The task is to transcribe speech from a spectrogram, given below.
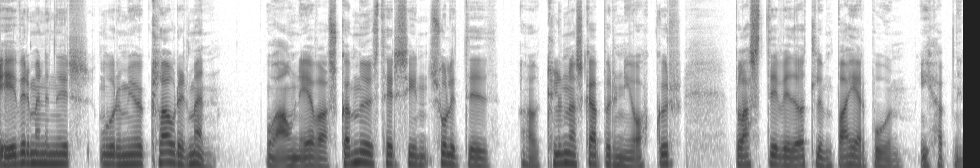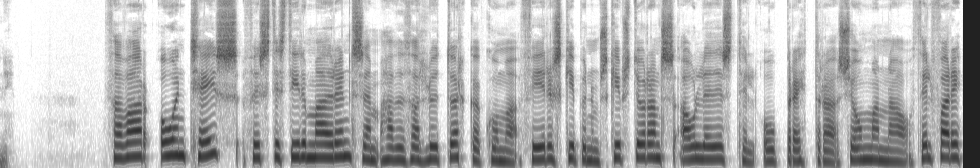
Yfirmenninir voru mjög klárir menn og án Eva skömmuðust þeir sín svo litið að klunaskapurinn í okkur blasti við öllum bæjarbúum í höfninni. Það var Owen Chase, fyrsti stýrimaðurinn sem hafði það hlutverk að koma fyrir skipunum skipstjórans áleiðis til óbreytra sjómanna og þilfari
